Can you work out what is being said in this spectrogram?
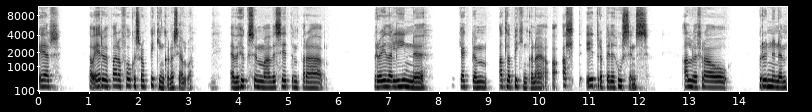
er þá eru við bara að fókusra á bygginguna sjálfa. Mm. Ef við hugsaum að við setjum bara rauða línu gegnum alla bygginguna, allt ytrabyrðið húsins, alveg frá grunnunum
